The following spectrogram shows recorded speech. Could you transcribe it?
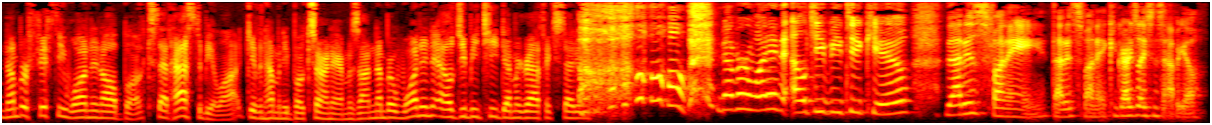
number 51 in all books. That has to be a lot, given how many books are on Amazon. Number one in LGBT demographic studies. Number one in LGBTQ. That is funny. That is funny. Congratulations, Abigail.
